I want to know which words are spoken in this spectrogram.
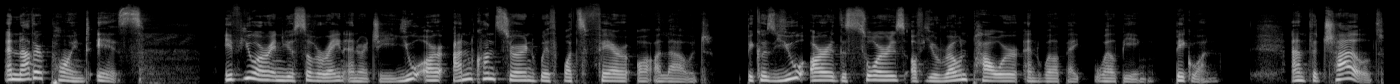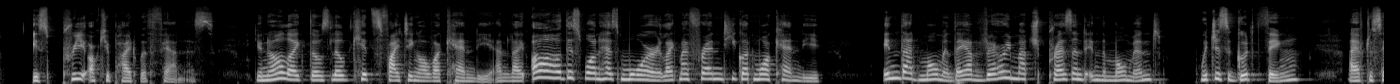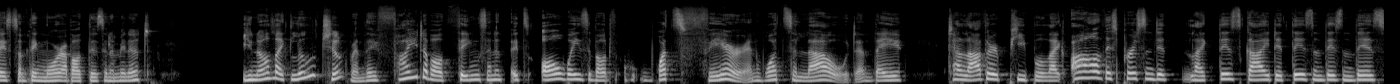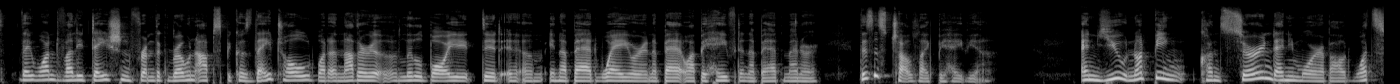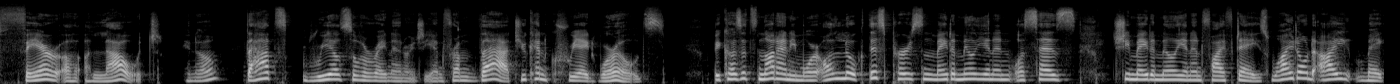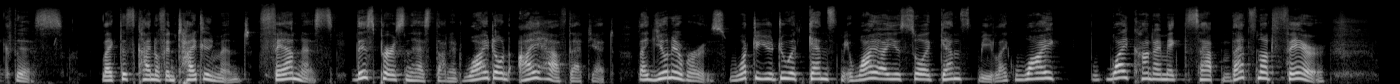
another point is if you are in your sovereign energy, you are unconcerned with what's fair or allowed because you are the source of your own power and well being. Big one. And the child is preoccupied with fairness. You know, like those little kids fighting over candy and like, oh, this one has more. Like my friend, he got more candy. In that moment, they are very much present in the moment, which is a good thing. I have to say something more about this in a minute you know, like little children, they fight about things and it's always about what's fair and what's allowed. And they tell other people, like, oh, this person did, like, this guy did this and this and this. They want validation from the grown ups because they told what another uh, little boy did in, um, in a bad way or in a bad, or behaved in a bad manner. This is childlike behavior. And you not being concerned anymore about what's fair or allowed, you know? That's real sovereign energy. And from that, you can create worlds because it's not anymore, oh, look, this person made a million in, or says she made a million in five days. Why don't I make this? Like this kind of entitlement, fairness. This person has done it. Why don't I have that yet? Like universe, what do you do against me? Why are you so against me? Like why why can't I make this happen? That's not fair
